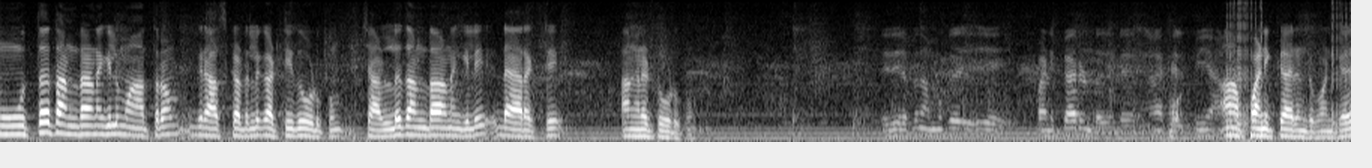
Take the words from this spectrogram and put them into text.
മൂത്ത തണ്ടാണെങ്കിൽ മാത്രം ഗ്രാസ് കട്ടറിൽ കട്ട് ചെയ്ത് കൊടുക്കും. ചള്ള് തണ്ടാണെങ്കിൽ ഡയറക്റ്റ് അങ്ങനെ ഇട്ട് കൊടുക്കും. ആ പണിക്കാരുണ്ട് പണിക്കാർ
